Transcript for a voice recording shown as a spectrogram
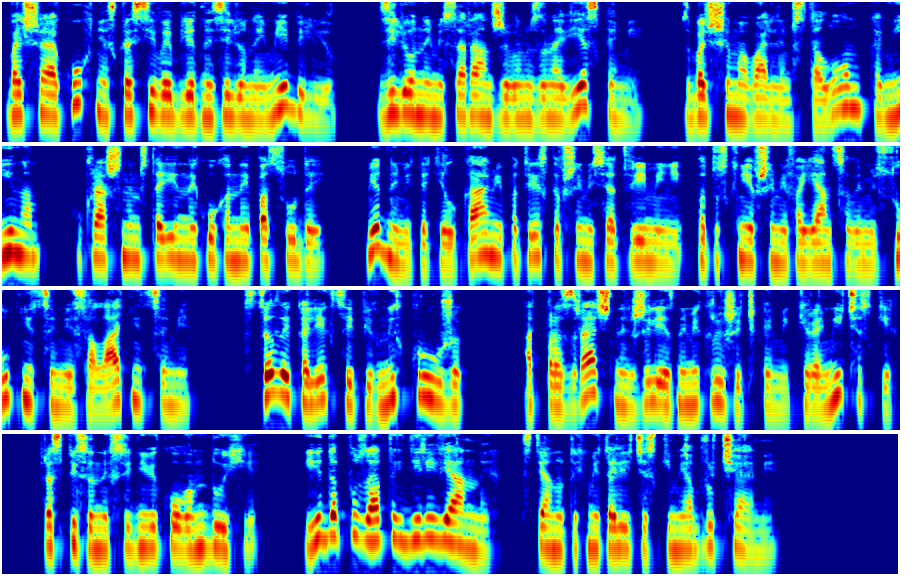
Большая кухня с красивой бледно-зеленой мебелью, зелеными с оранжевыми занавесками, с большим овальным столом, камином, украшенным старинной кухонной посудой, медными котелками, потрескавшимися от времени, потускневшими фаянсовыми супницами и салатницами, с целой коллекцией пивных кружек, от прозрачных железными крышечками, керамических расписанных в средневековом духе, и до пузатых деревянных, стянутых металлическими обручами.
